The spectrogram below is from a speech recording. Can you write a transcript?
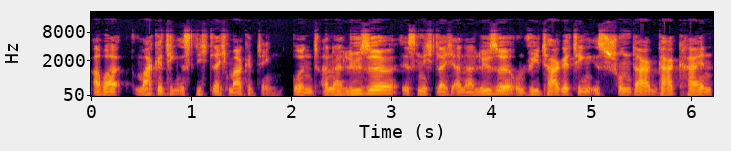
Aber Marketing ist nicht gleich Marketing und Analyse ist nicht gleich Analyse und Retargeting ist schon da gar kein,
